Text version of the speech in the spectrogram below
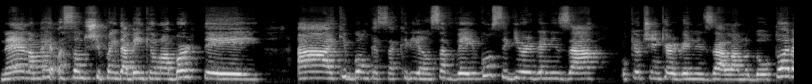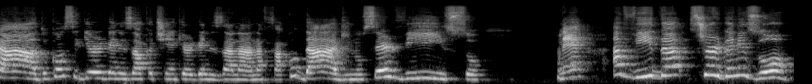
né? Numa relação do tipo, ainda bem que eu não abortei. Ai, que bom que essa criança veio, consegui organizar o que eu tinha que organizar lá no doutorado, consegui organizar o que eu tinha que organizar na, na faculdade, no serviço, né? A vida se organizou.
